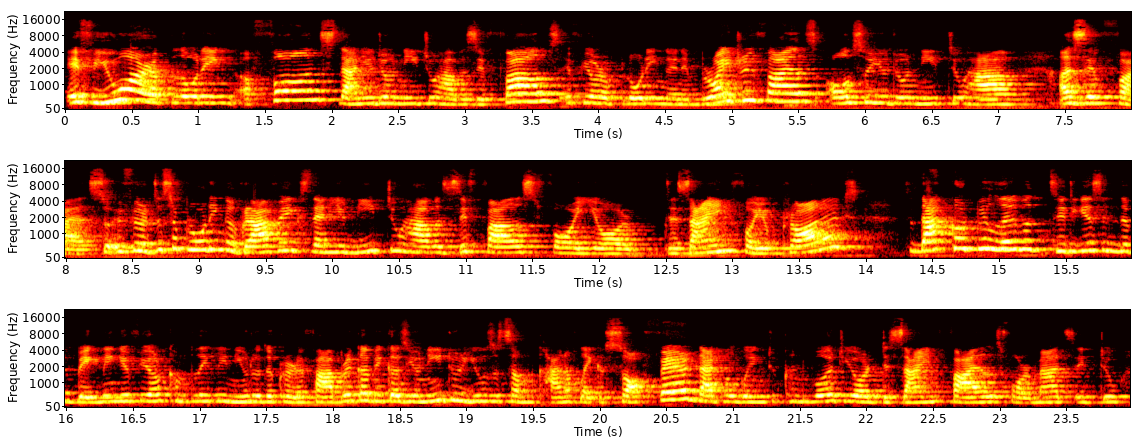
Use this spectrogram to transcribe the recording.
if you are uploading a fonts, then you don't need to have a zip files. If you're uploading an embroidery files, also you don't need to have a zip file. So if you're just uploading a graphics, then you need to have a zip files for your design, for your products. So that could be a little bit tedious in the beginning if you're completely new to the Creative Fabrica because you need to use some kind of like a software that will going to convert your design files formats into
